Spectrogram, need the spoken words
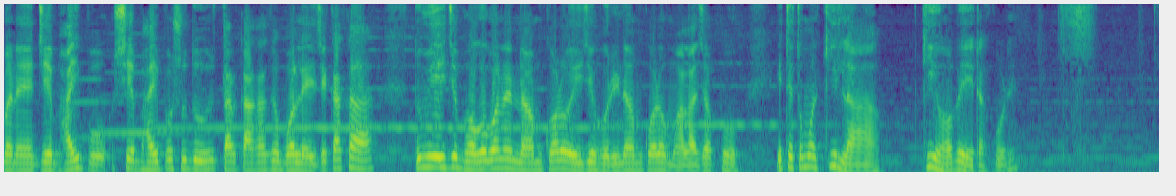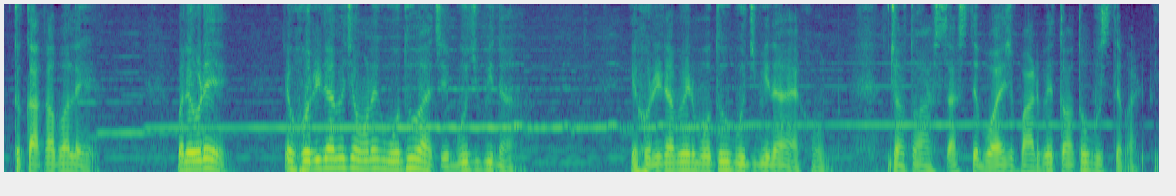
মানে যে ভাইপো, সে ভাইপো শুধু তার কাকাকে বলে যে, কাকা, তুমি এই যে ভগবানের নাম করো, এই যে হরিনাম করো, মালা জপো, এতে তোমার কি লাভ? কি হবে এটা করে? তো কাকা বলে বলে, ওরে, এ হরিনামে যে অনেক মধু আছে, বুঝবি না। এ হরিনামের মধু বুঝবি না এখন। যত আস্তে আস্তে বয়স বাড়বে, তত বুঝতে পারবি।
